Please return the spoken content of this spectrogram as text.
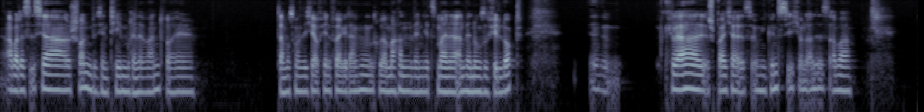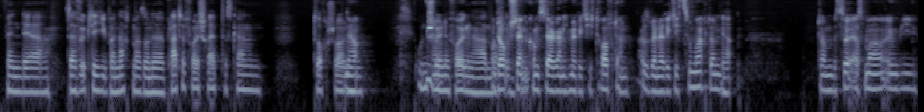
aber das ist ja schon ein bisschen themenrelevant, weil da muss man sich ja auf jeden Fall Gedanken drüber machen, wenn jetzt meine Anwendung so viel lockt. Äh, klar, Speicher ist irgendwie günstig und alles, aber wenn der da wirklich über Nacht mal so eine Platte vollschreibt, das kann doch schon ja. Unschöne ja. Folgen haben. Unter Umständen kommst du ja gar nicht mehr richtig drauf dann. Also wenn er richtig zumacht, dann, ja. dann bist du erstmal irgendwie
